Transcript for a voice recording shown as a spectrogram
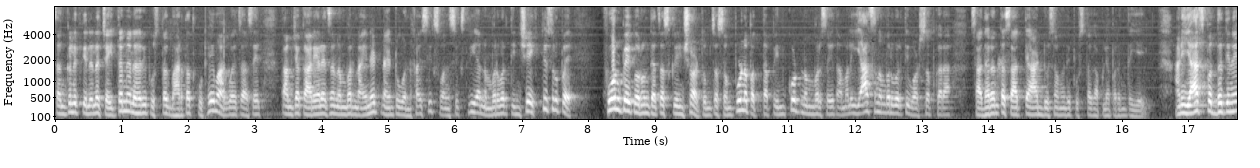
संकलित केलेलं चैतन्य लहरी पुस्तक भारतात कुठेही मागवायचं असेल? तर आमच्या कार्यालयाचा number nine eight nine two one five six one six three या नंबरवर तीनशे एकतीस रुपये फोन पे करून त्याचा स्क्रीनशॉट तुमचा संपूर्ण पत्ता पिनकोड नंबरसहित आम्हाला याच नंबरवरती व्हॉट्सअप करा. साधारणतः सात ते आठ दिवसामध्ये पुस्तक आपल्यापर्यंत येईल. आणि याच पद्धतीने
